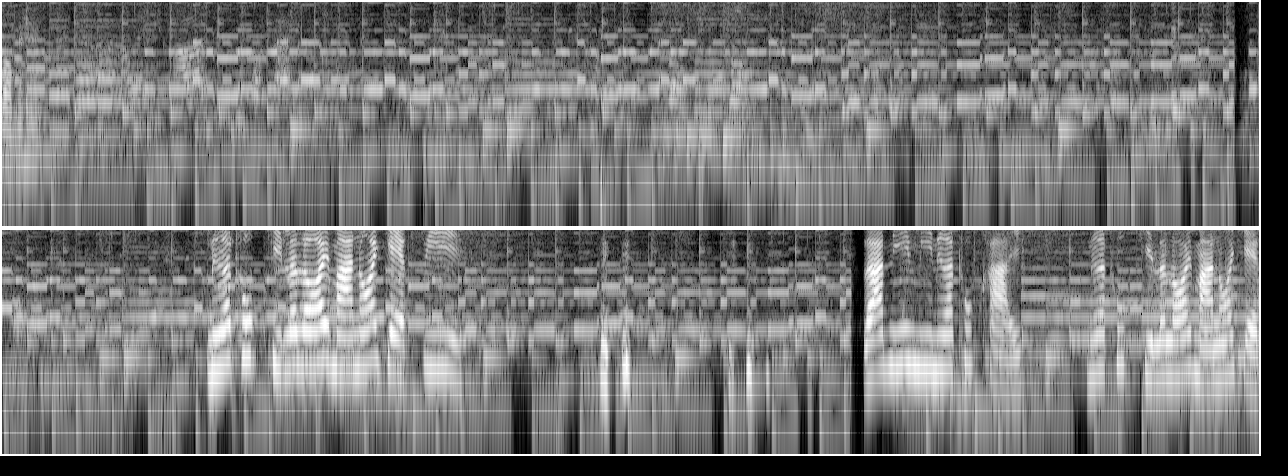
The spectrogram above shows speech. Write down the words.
บอกไม่ให้เนื้อทุบขีดละร้อยหมาน้อยแจกฟรี ร้านนี้มีเนื้อทุบขาย เนื้อทุบขีดละร้อยหมาน้อยแจก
